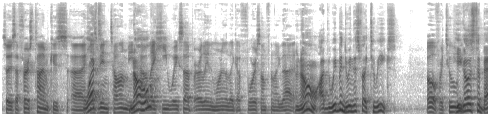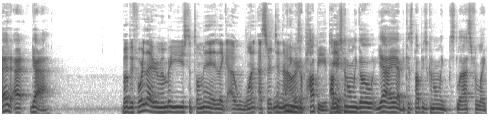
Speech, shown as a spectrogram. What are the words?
So it's the first time because uh, he's been telling me No. how like he wakes up early in the morning like at four or something like that. No, I, we've been doing this for like two weeks. Oh, for two. He weeks. goes to bed at yeah But before that, I remember you used to tell me like at one a certain hour. when hour. he was a puppy. Puppies Yeah. can only go yeah yeah because puppies can only last for like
